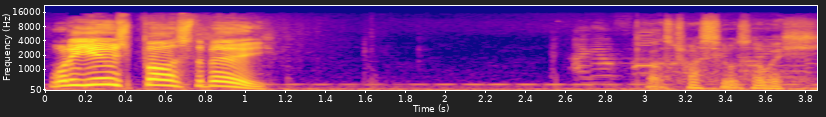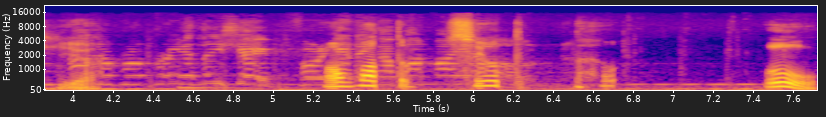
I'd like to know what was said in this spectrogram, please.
What are you supposed to be? Let's try to see what's over here. Oh, what the? See what the hell? Ooh.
